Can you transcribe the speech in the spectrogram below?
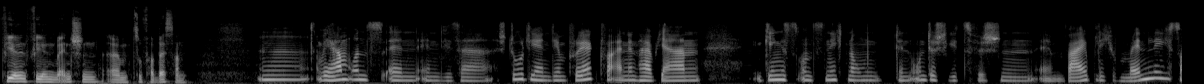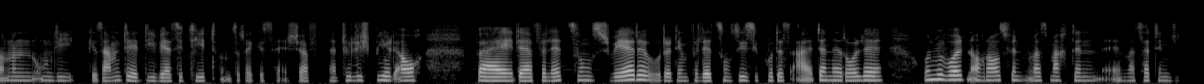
vielen, vielen Menschen ähm, zu verbessern. Mm, Wir haben uns in, in dieser Studie, in dem Projekt vor eineinhalb Jahren, ging es uns nicht nur um den Unterschied zwischen ähm, weiblich und männlich, sondern um die gesamte Diversität unserer Gesellschaft. Natürlich spielt auch bei der Verletzungsschwere oder dem Verletzungsrisiko das Alter eine Rolle. Und wir wollten auch herausfinden, was macht denn, äh, was hat denn die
